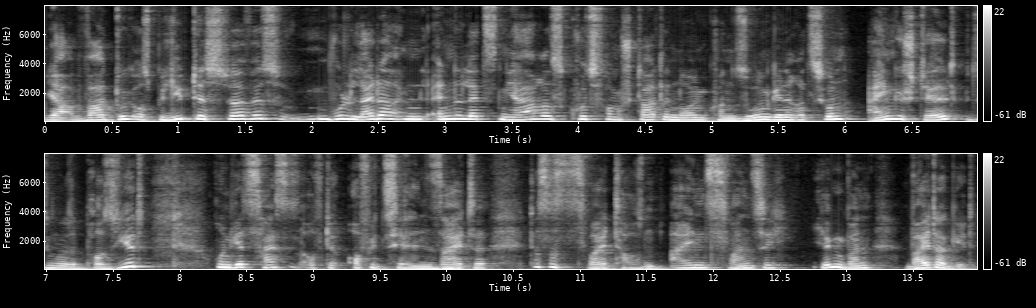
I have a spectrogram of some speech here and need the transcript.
ja, war durchaus beliebt, der Service, wurde leider im Ende letzten Jahres, kurz vorm Start der neuen Konsolengeneration, eingestellt bzw. pausiert. Und jetzt heißt es auf der offiziellen Seite, dass es 2021 irgendwann weitergeht.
